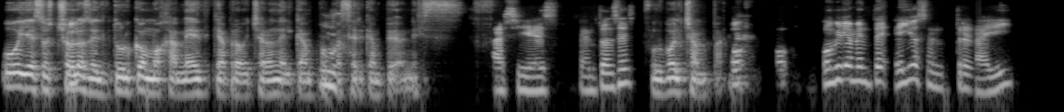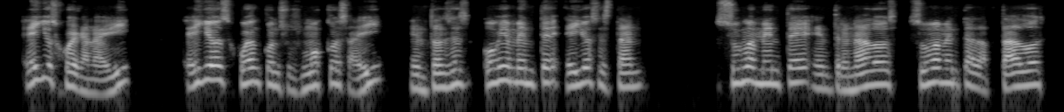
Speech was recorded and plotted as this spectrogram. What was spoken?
Uy, esos cholos del turco Mohamed que aprovecharon el campo para ser campeones. así es. Entonces, Fútbol champán. o- o- obviamente ellos entran ahí, ellos juegan ahí, ellos juegan con sus mocos ahí. Entonces, obviamente ellos están sumamente entrenados, sumamente adaptados.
